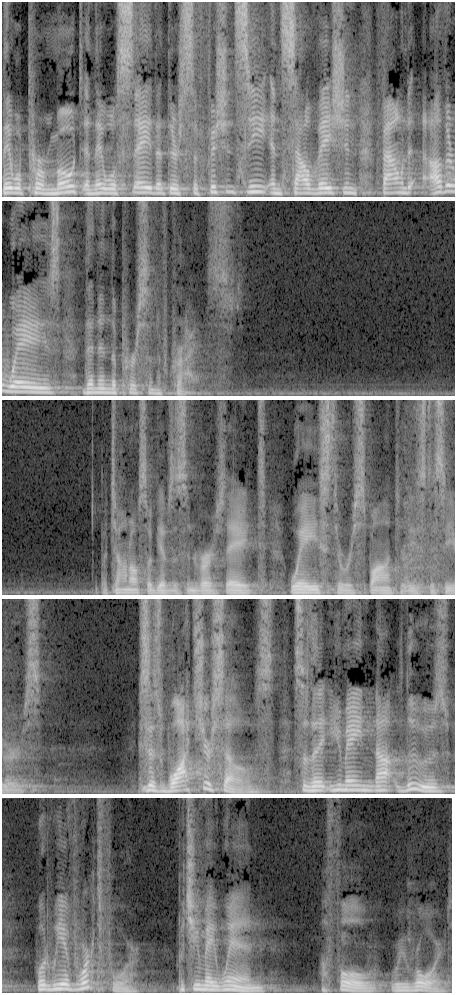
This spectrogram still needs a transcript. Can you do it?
They will promote and they will say that there's sufficiency and salvation found other ways than in the person of Christ. But John also gives us in verse 8 ways to respond to these deceivers. He says, Watch yourselves so that you may not lose what we have worked for, but you may win a full reward.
